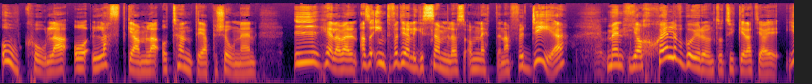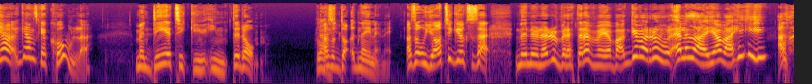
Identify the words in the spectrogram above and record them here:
okola och lastgamla och töntiga personen i hela världen. Alltså inte för att jag ligger sömnlös om nätterna för det, men jag själv går ju runt och tycker att jag är ja, ganska cool. Men det tycker ju inte de. Nej. Alltså då, nej nej nej. Alltså, och jag tycker också så här, nu när du berättar det för mig, jag bara gud vad roligt, eller så här, jag bara hihi. Alltså,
